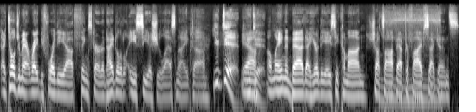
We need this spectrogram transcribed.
I told you, Matt, right before the uh, thing started. I had a little AC issue last night. Um, you did. yeah, You did. I'm laying in bed. I hear the AC come on, shuts off after five seconds.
